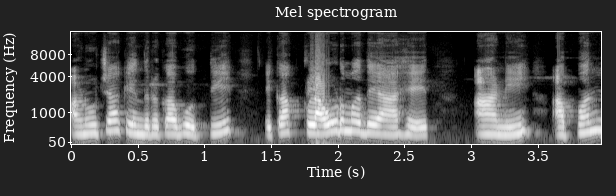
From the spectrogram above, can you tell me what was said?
अणुच्या केंद्रकाभोवती एका क्लाउडमध्ये आहेत आणि आपण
